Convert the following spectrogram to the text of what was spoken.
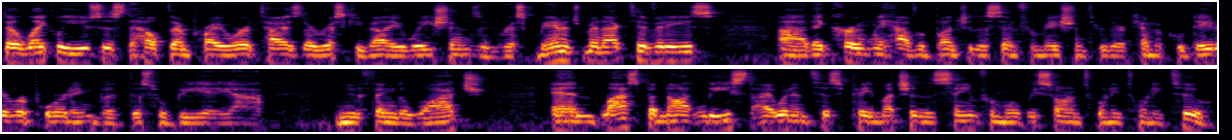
They'll likely use this to help them prioritize their risk evaluations and risk management activities. Uh, they currently have a bunch of this information through their chemical data reporting, but this will be a uh, new thing to watch. And last but not least, I would anticipate much of the same from what we saw in 2022.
